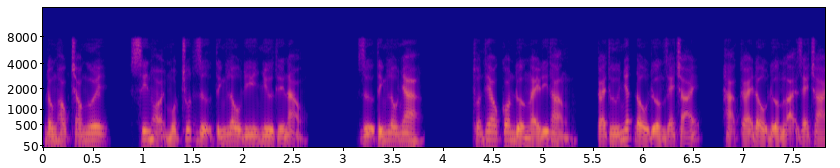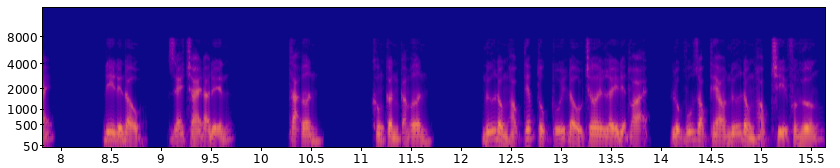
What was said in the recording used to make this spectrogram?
đồng học chào ngươi, xin hỏi một chút dự tính lâu đi như thế nào? Dự tính lâu nha. Thuận theo con đường này đi thẳng, cái thứ nhất đầu đường rẽ trái, hạ cái đầu đường lại rẽ trái. Đi đến đầu, rẽ trái đã đến. Tạ ơn. Không cần cảm ơn. Nữ đồng học tiếp tục túi đầu chơi lấy điện thoại, lục vũ dọc theo nữ đồng học chỉ phương hướng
